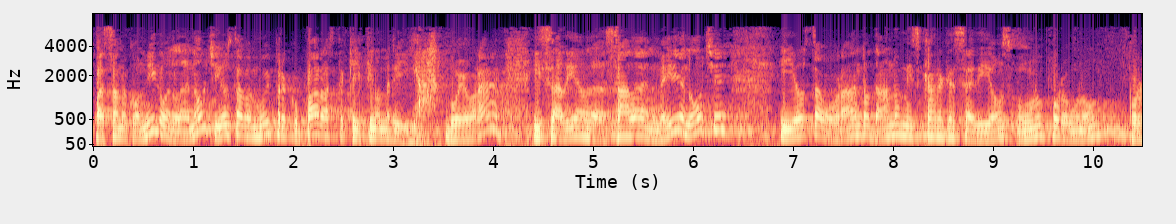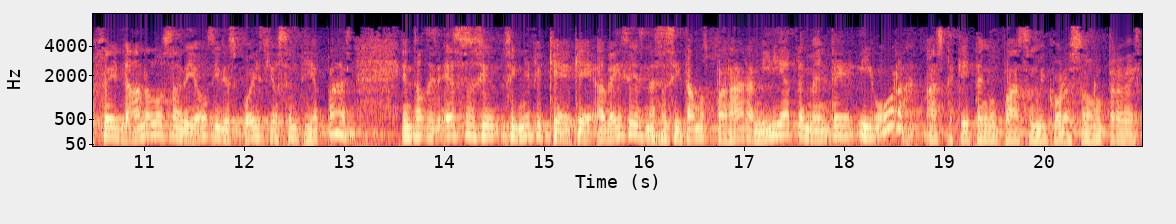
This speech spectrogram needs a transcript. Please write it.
pasando conmigo en la noche. Yo estaba muy preocupado hasta que finalmente, ya, voy a orar. Y salí a la sala en medianoche y yo estaba orando, dando mis cargas a Dios uno por uno, por fe, dándolos a Dios y después yo sentía paz. Entonces, eso significa que, a veces necesitamos parar inmediatamente y orar hasta que tengo paz en mi corazón otra vez.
